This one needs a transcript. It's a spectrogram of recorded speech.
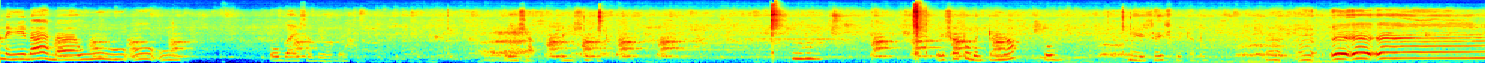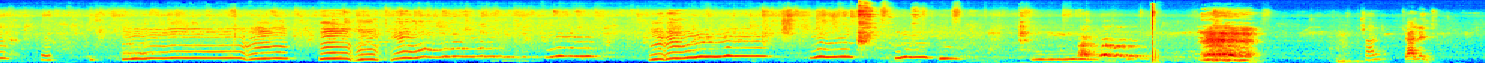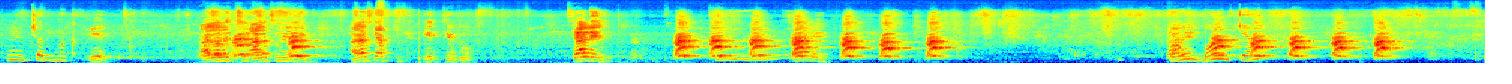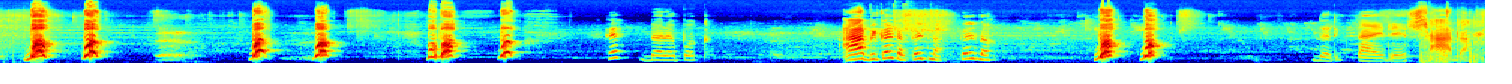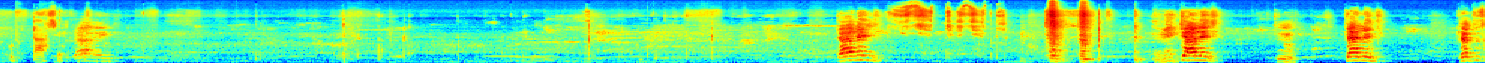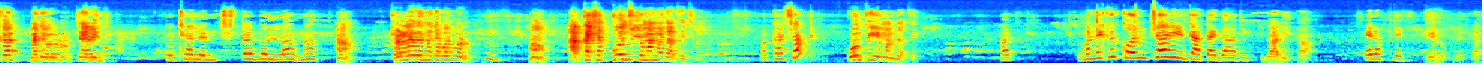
नहीं ना ना ऊ ऊ ऊ ओ गाइस अभी हो गए ऐसा ऐसा ऐसा तो बेटा है ना तो मेरे साइज बेटा तो ए, ए, ए, ए। चल चॅलेंज हम्म, चल मग ये आलाच आलाच नाही आलाच क्या ये ठेव तू चॅलेंज चॅलेंज बाऊ बाऊ क्या बाऊ बाऊ बाऊ बाऊ बाबा बाऊ हे डरपक आ बिकल ना कल ना कल ना बो बो डरता है रे सारा चॅलेंज चॅलेंज खेळतोस का माझ्याबरोबर चॅलेंज तो चॅलेंज तर बोलला ना. हां. खेळणार आहे माझ्याबरोबर? हां. आकाशात कोणतं विमान जाते आकाशात? कोणतं विमान जाते आ- म्हणजे की कोणच्याही जात आहे गाडी. गाडी हां. एरोप्लेन. एरोप्लेन का?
